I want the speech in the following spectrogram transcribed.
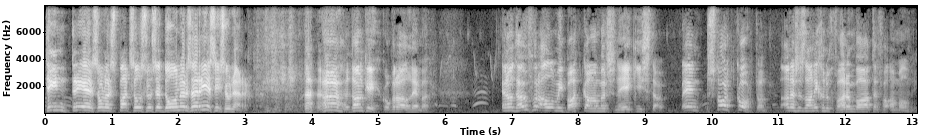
10 tree sonder spatsel soos 'n donder se resieshoender. Ah, dankie, Korporaal Lemmer. En onthou veral om die badkamers netjies te hou. En stort kort want anders is daar nie genoeg warm water vir almal nie.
